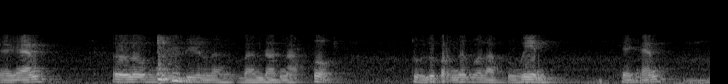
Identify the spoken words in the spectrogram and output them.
ya kan? Lu mau bilang bandar narko, dulu pernah gue lakuin, ya kan? Hmm.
